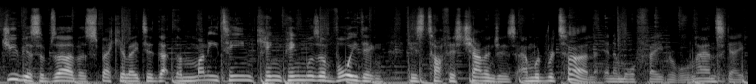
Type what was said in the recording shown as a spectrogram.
Dubious observers speculated that the money team Kingpin was avoiding his toughest challenges and would return in a more favourable landscape.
